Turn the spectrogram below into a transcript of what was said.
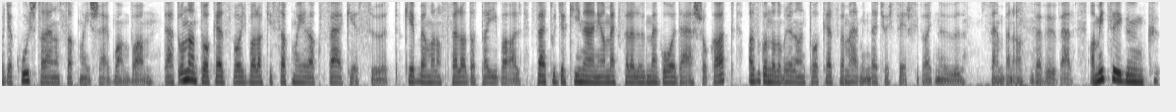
hogy a kulcs talán a szakmaiságban van. Tehát onnantól kezdve, hogy valaki szakmailag felkészült, képben van a feladataival, fel tudja kínálni a megfelelő megoldásokat, azt gondolom, hogy onnantól kezdve már mindegy, hogy férfi vagy nő ül szemben a vevővel. A mi cégünk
